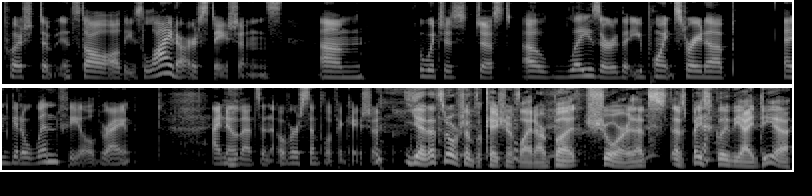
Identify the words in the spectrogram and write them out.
push to install all these LIDAR stations, um, which is just a laser that you point straight up and get a wind field, right? I know that's an oversimplification. Yeah, that's an oversimplification of lidar, but sure, that's that's basically the idea.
